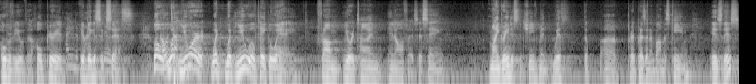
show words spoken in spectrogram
overview of the whole period, you your biggest big? success. Well, what your what what you will take away from your time in office as saying, my greatest achievement with the uh, President Obama's team is this,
